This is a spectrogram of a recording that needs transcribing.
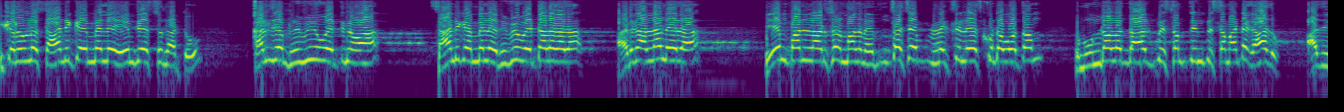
ఇక్కడ ఉన్న స్థానిక ఎమ్మెల్యే ఏం చేస్తున్నట్టు? కనీసం రివ్యూ పెట్టినవా? స్థానిక ఎమ్మెల్యే రివ్యూ పెట్టాలి కదా? అడగాలా లేదా? ఏం పనులు నడుస్తున్నా మనం ఎంతసేపు ఫ్లెక్సీలు వేసుకుంటూ పోతాం? ఉండాలో దాగిపిస్తాం తినిపిస్తాం అంటే కాదు. అది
